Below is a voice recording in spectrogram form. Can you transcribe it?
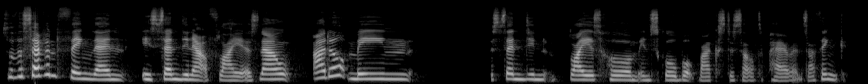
So the seventh thing then is sending out flyers. Now, I don't mean sending flyers home in school book bags to sell to parents. I think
